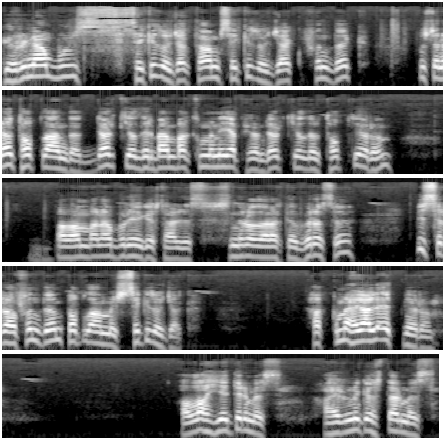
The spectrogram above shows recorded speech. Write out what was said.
Görülen bu 8 Ocak, tam 8 Ocak fındık bu sene toplandı. 4 yıldır ben bakımını yapıyorum. 4 yıldır topluyorum. Babam bana buraya gösterdi. Sınır olarak da burası. Bir sıra fındığım toplanmış 8 Ocak. Hakkımı helal etmiyorum. Allah yedirmesin. Hayrını göstermesin.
